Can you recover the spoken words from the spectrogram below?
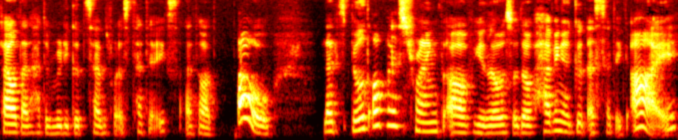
felt i had a really good sense for aesthetics i thought oh let's build on my strength of you know sort of having a good aesthetic eye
